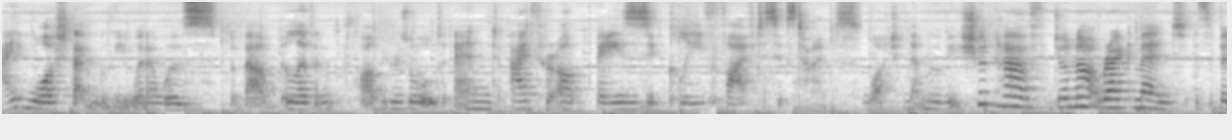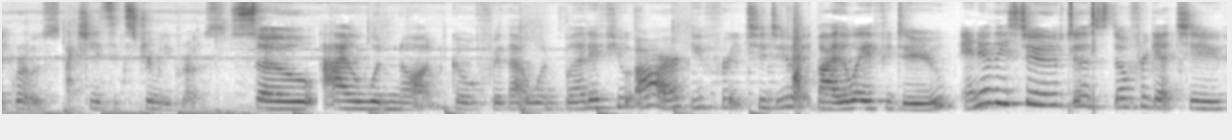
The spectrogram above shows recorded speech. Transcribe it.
I watched that movie when I was about 11, 12 years old and I threw up basically five to six times watching that movie. Should have, do not recommend, it's a bit gross. Actually, it's extremely gross. So I would not go for that one, but if you are, you're free to do it. By the way, if you do any of these two, just don't forget to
